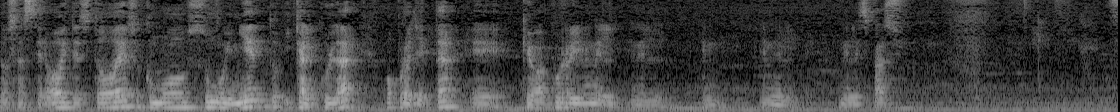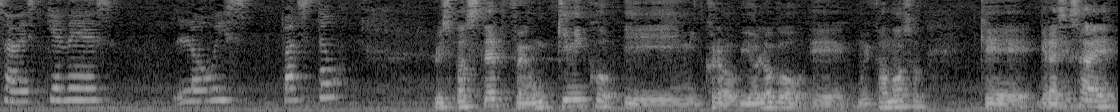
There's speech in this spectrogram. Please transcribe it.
los asteroides, todo eso, cómo su movimiento y calcular o proyectar eh, qué va a ocurrir en el, en, el, en, en, el, en el espacio. ¿Sabes quién es Louis Pasteur? Louis Pasteur fue un químico y microbiólogo eh, muy famoso que gracias a él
